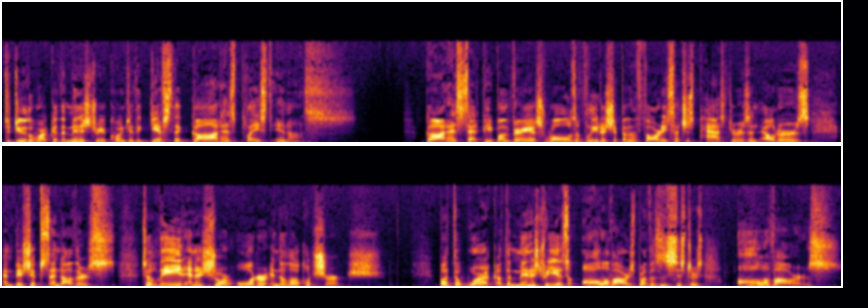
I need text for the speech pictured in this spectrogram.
to do the work of the ministry according to the gifts that God has placed in us. God has set people in various roles of leadership and authority, such as pastors and elders and bishops and others, to lead and ensure order in the local church. But the work of the ministry is all of ours, brothers and sisters, all of ours.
